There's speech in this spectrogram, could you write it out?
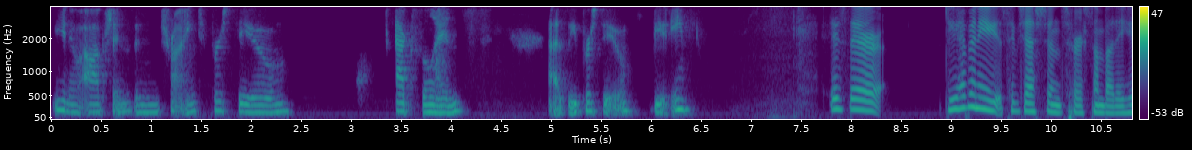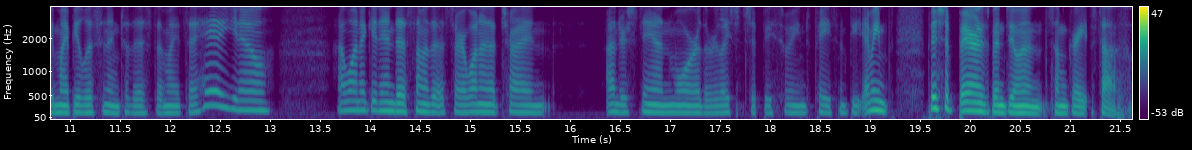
you know options and trying to pursue excellence as we pursue beauty is there do you have any suggestions for somebody who might be listening to this that might say hey you know i want to get into some of this or i want to try and understand more the relationship between faith and beauty. I mean, Bishop Barron's been doing some great stuff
